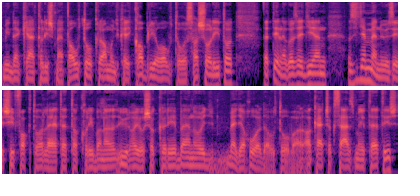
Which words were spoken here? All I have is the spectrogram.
mindenki által ismert autókra, mondjuk egy kabrió autóhoz hasonlított, tehát tényleg az egy ilyen, az egy ilyen menőzési faktor lehetett akkoriban az űrhajósok körében, hogy megy a holdautóval, akár csak 100 métert is.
